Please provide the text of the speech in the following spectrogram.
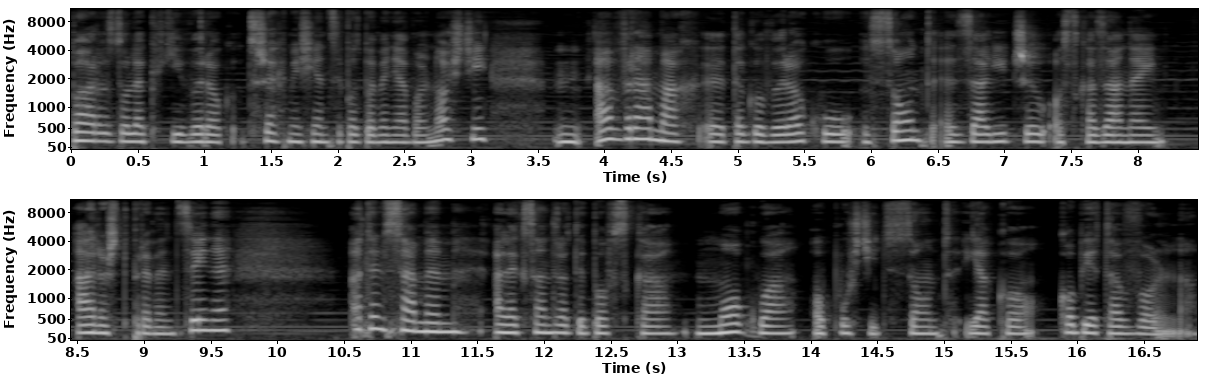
bardzo lekki wyrok trzech miesięcy pozbawienia wolności, a w ramach e, tego wyroku sąd zaliczył oskazanej areszt prewencyjny, a tym samym Aleksandra Dybowska mogła opuścić sąd jako kobieta wolna.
